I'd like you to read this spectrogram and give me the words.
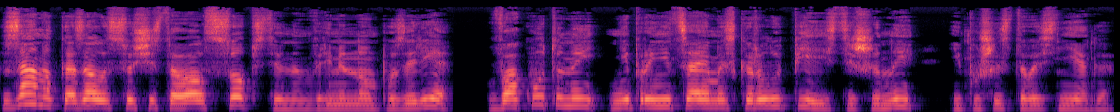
Замок, казалось, существовал в собственном временном пузыре, в окутанной непроницаемой скорлупе из тишины и пушистого снега.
